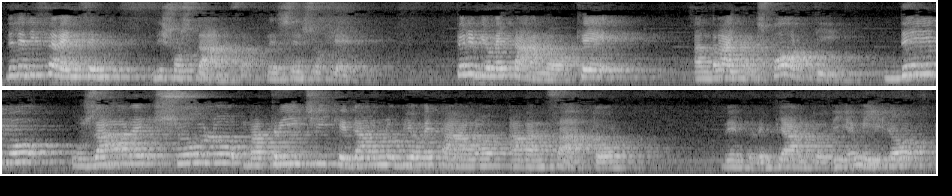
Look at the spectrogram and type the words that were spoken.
Delle differenze di sostanza, nel senso che per il biometano che andrà ai trasporti devo usare solo matrici che danno biometano avanzato. L'impianto di Emilio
